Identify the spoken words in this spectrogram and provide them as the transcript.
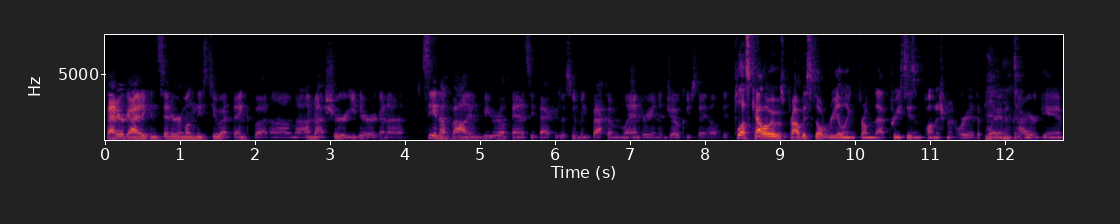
better guy to consider among these two, I think. But um, I'm not sure either are gonna see enough volume to be real fantasy factors, assuming Beckham, Landry, and Njoku stay healthy. Plus, Callaway was probably still reeling from that preseason punishment where he had to play an entire game.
